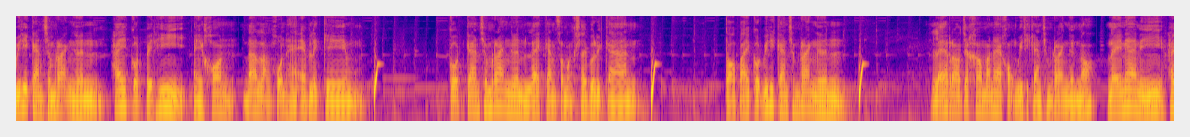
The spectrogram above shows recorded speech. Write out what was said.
วิธีการชำระเงิน ให้กดไปที่ไอคอน ด้านหลังค้นหาแอปและเกม กดการชำระเงินและการสมัครใช้บริการ ต่อไปกดวิธีการชำระเงิน และเราจะเข้ามาหน้าของวิธีการชำระเงินเนาะ ในหน้านี้ให้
